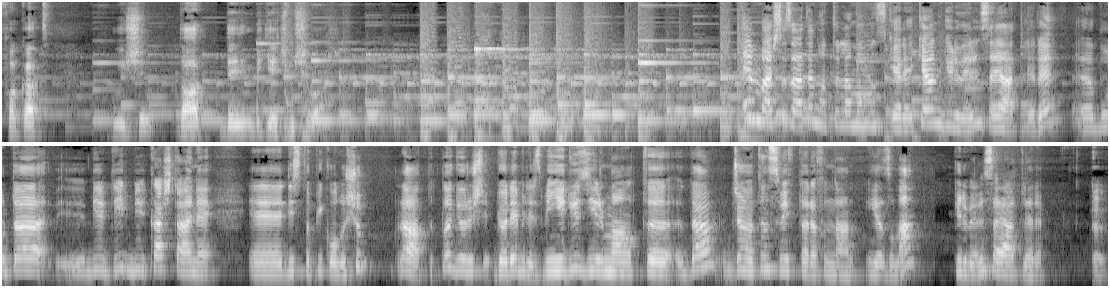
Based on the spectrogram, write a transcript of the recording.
Fakat bu işin daha derin bir geçmişi var. başta zaten hatırlamamız gereken Gülver'in seyahatleri. Ee, burada e, bir değil birkaç tane e, distopik oluşum rahatlıkla görüş, görebiliriz. 1726'da Jonathan Swift tarafından yazılan Gülver'in seyahatleri. Evet.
